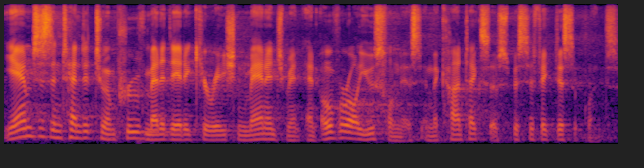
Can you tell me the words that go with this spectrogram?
YAMS is intended to improve metadata curation management and overall usefulness in the context of specific disciplines.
